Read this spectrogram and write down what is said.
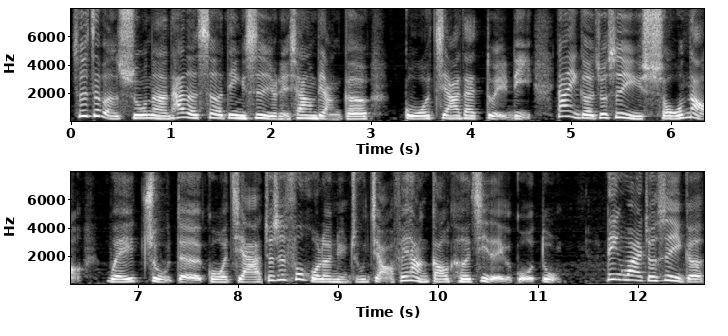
就是这本书呢，它的设定是有点像两个国家在对立，那一个就是以首脑为主的国家，就是复活了女主角，非常高科技的一个国度；另外就是一个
